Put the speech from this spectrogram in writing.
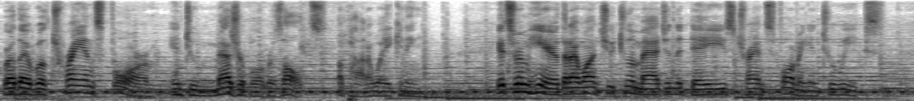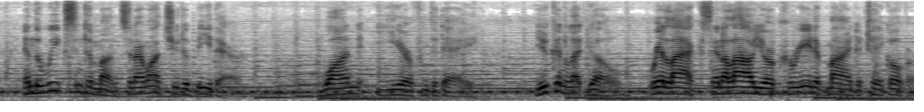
where they will transform into measurable results upon awakening. It's from here that I want you to imagine the days transforming into weeks, and the weeks into months, and I want you to be there. One year from today, you can let go, relax, and allow your creative mind to take over.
